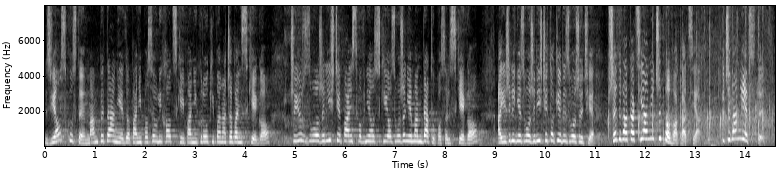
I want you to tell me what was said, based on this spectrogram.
W związku z tym mam pytanie do pani poseł Lichockiej, pani Kruk i pana Czabańskiego. Czy już złożyliście państwo wnioski o złożenie mandatu poselskiego? A jeżeli nie złożyliście, to kiedy złożycie? Przed wakacjami czy po wakacjach? I czy wam nie wstyd?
